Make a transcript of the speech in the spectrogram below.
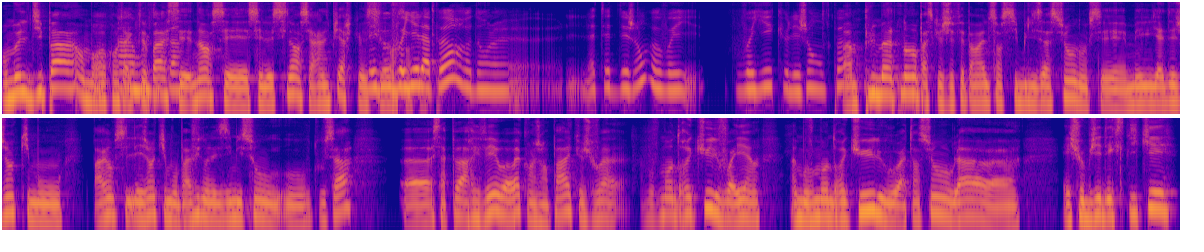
On me le dit pas, on me Ah, on recontacte le pas. dit pas. C'est non, c'est c'est le silence. Il y a rien de pire que le Mais silence. vous voyez en la fait. peur dans le- la tête des gens? Vous voyez, vous voyez que les gens ont peur? Ben, plus maintenant parce que j'ai fait pas mal de sensibilisation, donc c'est. Mais il y a des gens qui m'ont, par exemple, les gens qui m'ont pas vu dans les émissions ou, ou tout ça, euh, ça peut arriver, ouais, ouais, quand j'en parle, que je vois un mouvement de recul, vous voyez, hein, un mouvement de recul ou attention, ou là, euh, et je suis obligé d'expliquer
